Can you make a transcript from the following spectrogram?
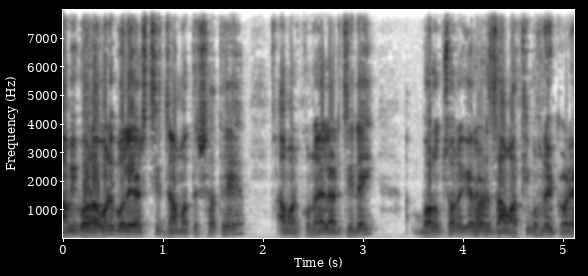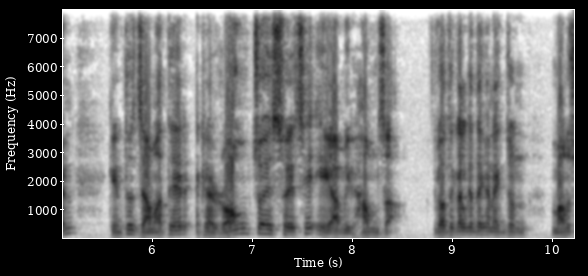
আমি বরাবরই বলে আসছি, জামাতের সাথে আমার কোনো অ্যালার্জি নেই, বরঞ্চ অনেকের আমার জামাতি মনে করেন। কিন্তু জামাতের একটা রং চয়েস হয়েছে এই আমির হামজা। গতকালকে দেখেন একজন মানুষ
